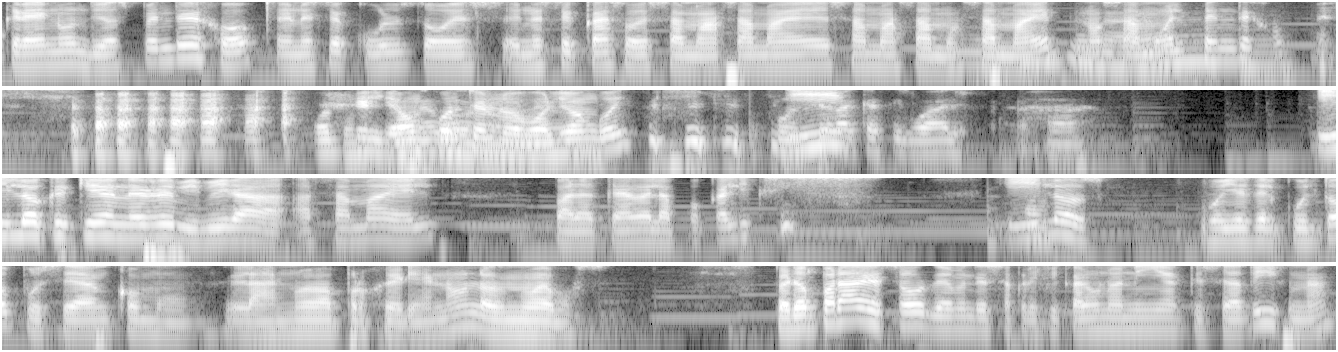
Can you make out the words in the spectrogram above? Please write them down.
cree en un dios pendejo. En este culto es, en este caso es Sama, Samael, Sama, Sama, Samael, no Samuel pendejo. Ponte en León, ponte en Nuevo León, güey. Funciona Y- casi igual. Ajá. Y lo que quieren es revivir a, a Samael para que haga el apocalipsis. Y Ajá. los güeyes del culto pues sean como la nueva progeria, ¿no? Los nuevos. Pero para eso deben de sacrificar a una niña que sea digna.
